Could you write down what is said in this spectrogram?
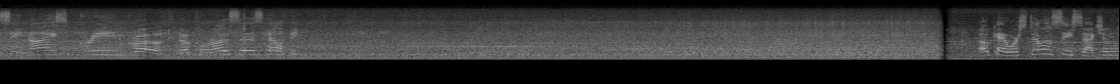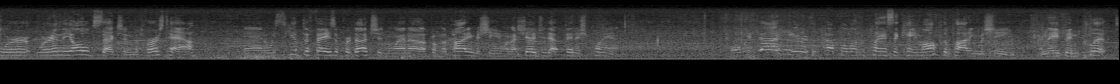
You see nice green growth. No chlorosis, healthy. Okay, we're still in C section. We're, we're in the old section, the first half. And we skipped a phase of production when, uh, from the potting machine when I showed you that finished plant. What we've got here is a couple of the plants that came off the potting machine and they've been clipped.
